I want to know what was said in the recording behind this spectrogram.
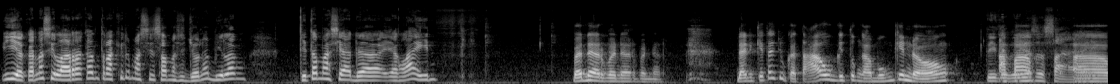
Iya, karena si Lara kan terakhir masih sama si Jonah bilang kita masih ada yang lain. Benar, benar, benar. Dan kita juga tahu gitu nggak mungkin dong Tiba-tiba Apa, selesai. eh,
